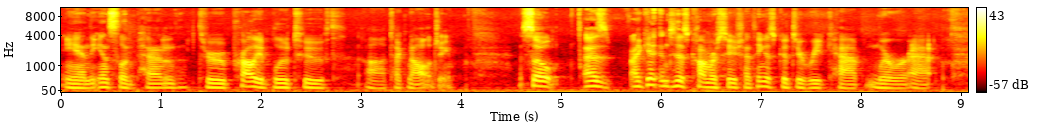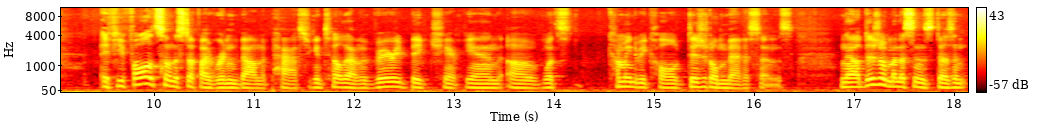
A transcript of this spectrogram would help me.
and the insulin pen through probably Bluetooth uh, technology. So as I get into this conversation, I think it's good to recap where we're at. If you followed some of the stuff I've written about in the past, you can tell that I'm a very big champion of what's coming to be called digital medicines. Now, digital medicines doesn't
